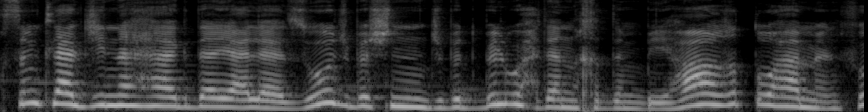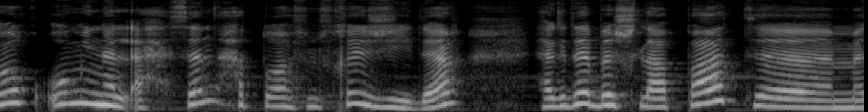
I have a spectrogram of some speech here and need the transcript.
قسمت العجينه هكذا على زوج باش نجبد بالوحدة نخدم بها غطوها من فوق ومن الأحسن حطوها في الفريجيدير. هكذا باش لاباط آه، ما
